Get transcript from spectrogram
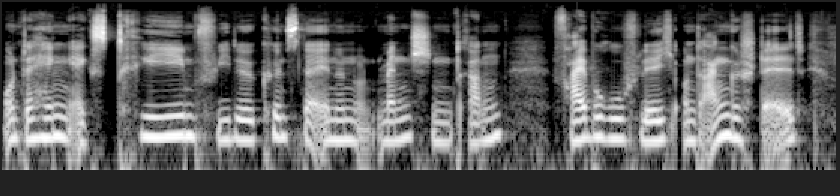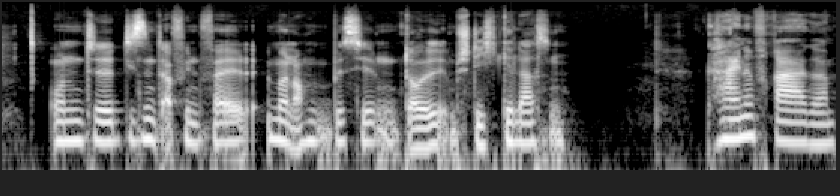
Und da hängen extrem viele KünstlerInnen und Menschen dran, freiberuflich und angestellt. Und äh, die sind auf jeden Fall immer noch ein bisschen doll im Stich gelassen. Keine Frage.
